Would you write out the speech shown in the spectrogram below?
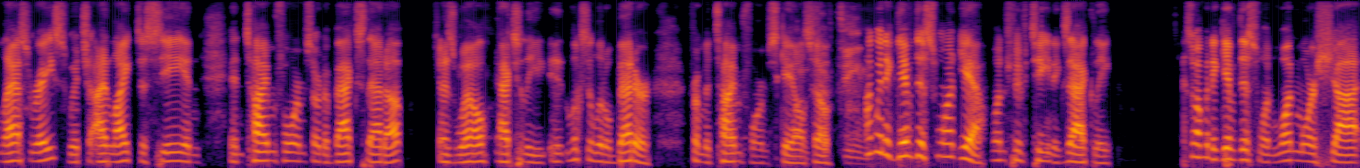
last race, which I like to see, and and time form sort of backs that up as well. Actually, it looks a little better from a time form scale. So I'm going to give this one, yeah, 115 exactly. So I'm going to give this one one more shot,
